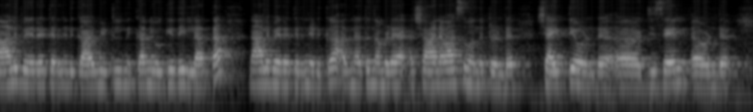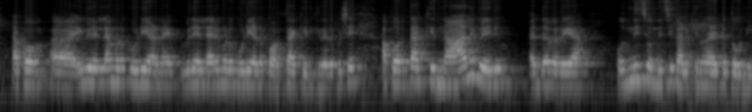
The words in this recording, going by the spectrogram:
നാല് പേരെ തിരഞ്ഞെടുക്കുക. ആ വീട്ടിൽ നിൽക്കാൻ യോഗ്യതയില്ലാത്ത നാല് പേരെ തിരഞ്ഞെടുക്കുക. അതിനകത്ത് നമ്മുടെ ഷാനവാസ് വന്നിട്ടുണ്ട് ശൈത്യമുണ്ട് ജിസേൽ ഉണ്ട്. അപ്പം ഇവരെല്ലാം കൂടെ കൂടിയാണ് ഇവരെല്ലാവരും കൂടെ കൂടിയാണ് പുറത്താക്കിയിരിക്കുന്നത്. പക്ഷേ ആ പുറത്താക്കിയ നാല് പേരും എന്താ പറയുക ഒന്നിച്ചൊന്നിച്ച് കളിക്കുന്നതായിട്ട് തോന്നി.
